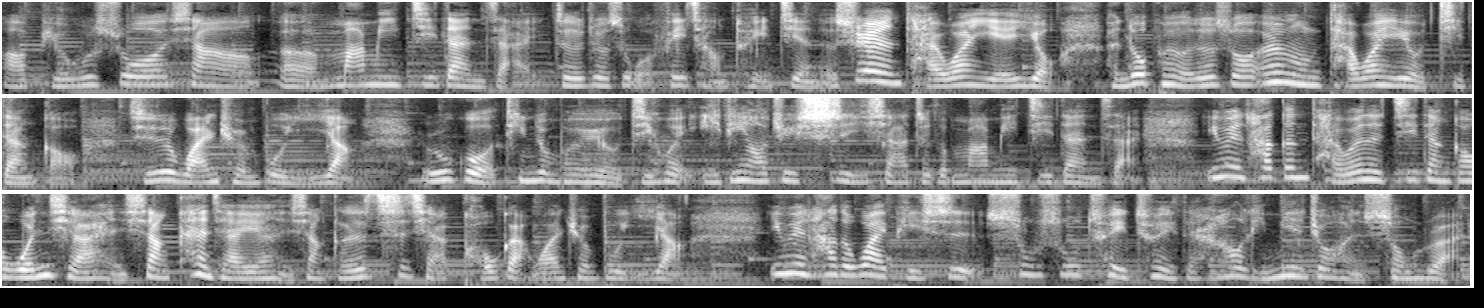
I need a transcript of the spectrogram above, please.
啊，比如说像呃妈咪鸡蛋仔，这个就是我非常推荐的。虽然台湾也有很多朋友就说，嗯，台湾也有鸡蛋糕，其实完全不一样。如果听众朋友有机会，一定要去试一下这个妈咪鸡蛋仔，因为它跟台湾的鸡蛋糕闻起来很像，看起来也很像，可是吃起来口感完全不一样。因为它的外皮是酥酥脆脆的，然后里面就很松软，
